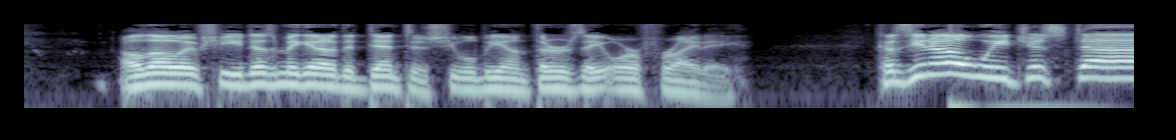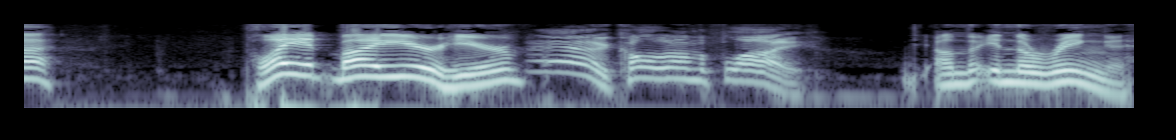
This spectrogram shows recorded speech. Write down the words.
Although, if she doesn't make it out of the dentist, she will be on Thursday or Friday. Because, you know, we just uh, play it by ear here. Yeah, call it on the fly. On the In the ring,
